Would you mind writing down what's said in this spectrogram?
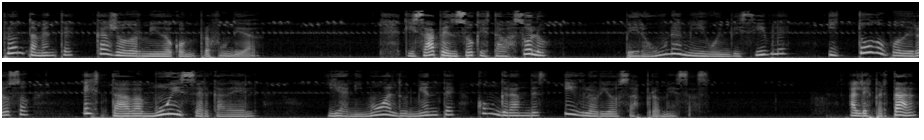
prontamente cayó dormido con profundidad. Quizá pensó que estaba solo, pero un amigo invisible y todopoderoso estaba muy cerca de él y animó al durmiente con grandes y gloriosas promesas. Al despertar,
